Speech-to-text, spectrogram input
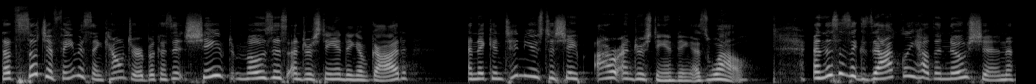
That's such a famous encounter because it shaped Moses' understanding of God, and it continues to shape our understanding as well. And this is exactly how the notion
